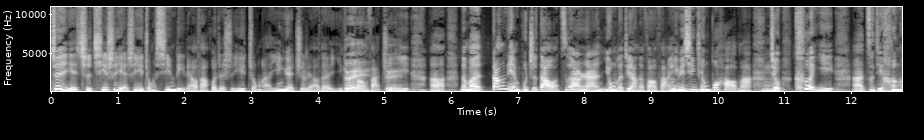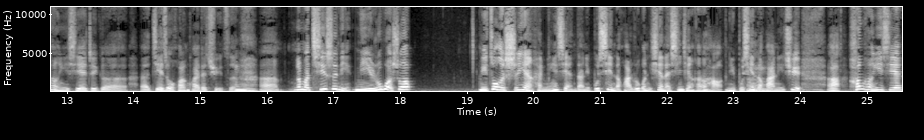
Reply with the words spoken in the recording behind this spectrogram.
这也是其实也是一种心理疗法或者是一种啊音乐治疗的一个方法之一啊。那么当年不知道，自然而然用了这样的方法，因为心情不好嘛，就刻意啊自己哼哼一些这个呃节奏欢快的曲子嗯啊。那么其实你你如果说。你做个实验，很明显的，你不信的话，如果你现在心情很好，你不信的话，你去啊、哼哼一些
